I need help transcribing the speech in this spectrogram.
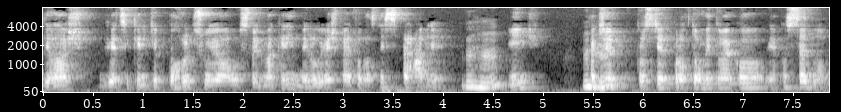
děláš věci, které tě pohlcují s lidmi, který miluješ a je to vlastně správně. Mm-hmm. Víš? Mm-hmm. Takže prostě proto mi to jako, jako sedlo.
